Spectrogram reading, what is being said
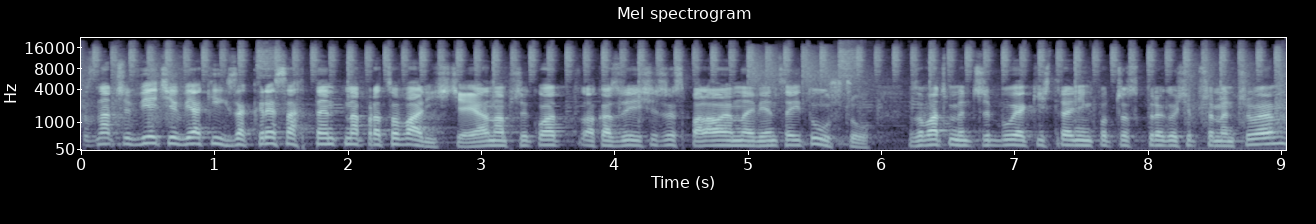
To znaczy wiecie, w jakich zakresach tętna pracowaliście. Ja na przykład okazuje się, że spalałem najwięcej tłuszczu. Zobaczmy, czy był jakiś trening, podczas którego się przemęczyłem.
